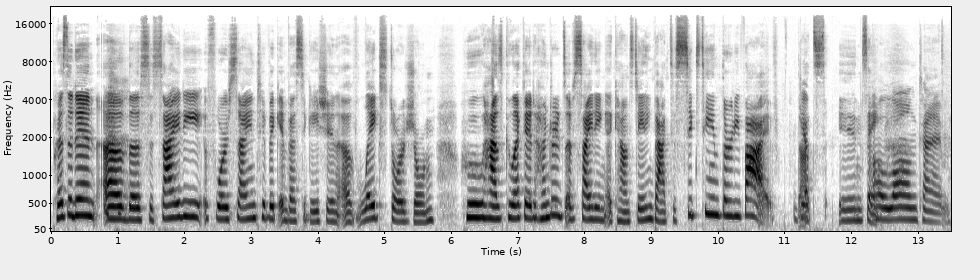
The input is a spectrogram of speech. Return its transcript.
president of the Society for Scientific Investigation of Lake Storsjön, who has collected hundreds of sighting accounts dating back to 1635. That's insane. A long time.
